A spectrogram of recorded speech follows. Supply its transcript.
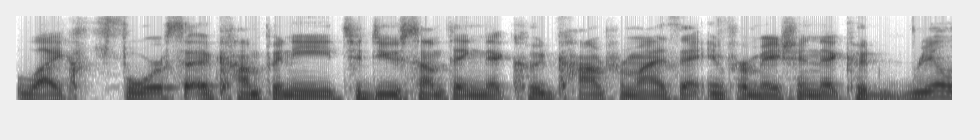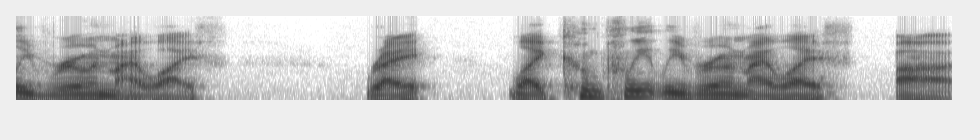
like force a company to do something that could compromise that information that could really ruin my life right like completely ruin my life uh,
